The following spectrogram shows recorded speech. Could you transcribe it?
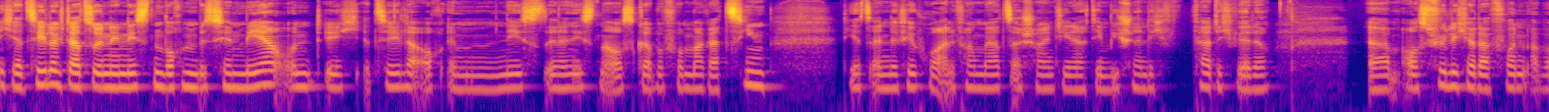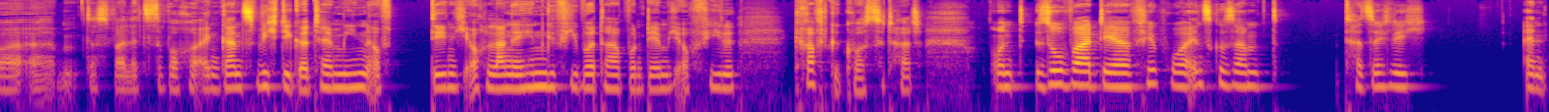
ich erzähle euch dazu in den nächsten Wochen ein bisschen mehr und ich erzähle auch im nächsten, in der nächsten Ausgabe vom Magazin, die jetzt Ende Februar, Anfang März erscheint, je nachdem, wie schnell ich fertig werde, ähm, ausführlicher davon, aber ähm, das war letzte Woche ein ganz wichtiger Termin, auf den ich auch lange hingefiebert habe und der mich auch viel Kraft gekostet hat. Und so war der Februar insgesamt tatsächlich ein,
